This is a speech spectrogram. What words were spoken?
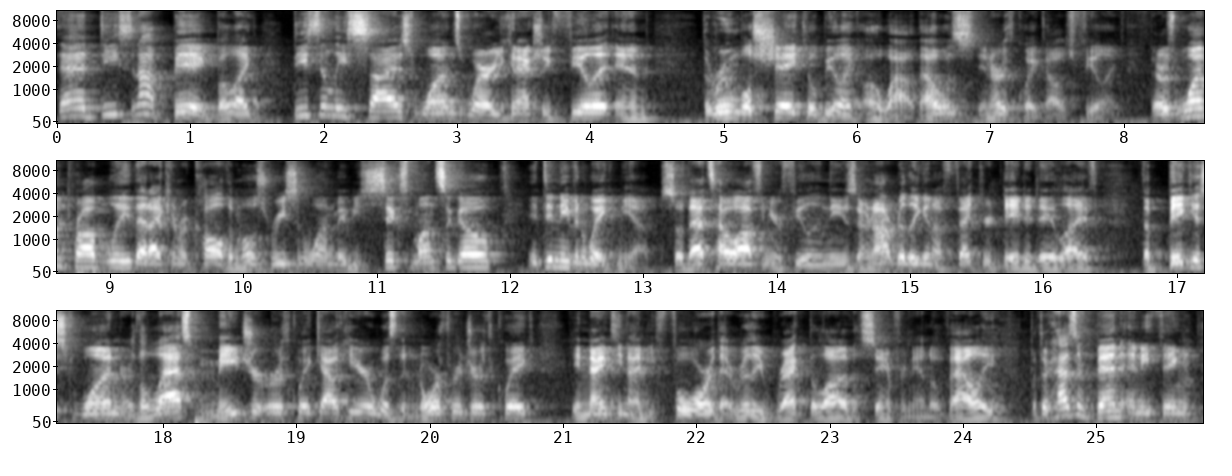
eh, decent, not big, but like decently sized ones where you can actually feel it and the room will shake. You'll be like, oh, wow, that was an earthquake I was feeling. There was one probably that I can recall, the most recent one, maybe six months ago. It didn't even wake me up. So that's how often you're feeling these. They're not really going to affect your day to day life. The biggest one, or the last major earthquake out here, was the Northridge earthquake in 1994 that really wrecked a lot of the San Fernando Valley. But there hasn't been anything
